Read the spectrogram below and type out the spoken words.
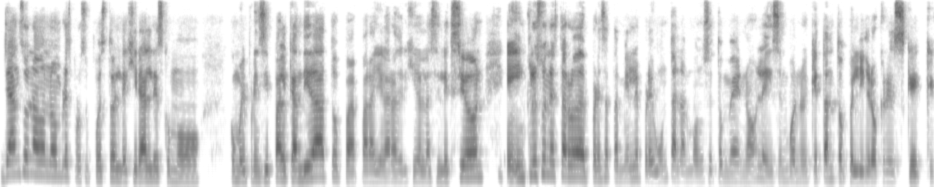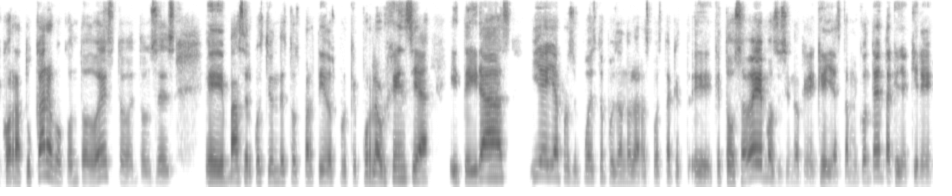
Ya han sonado nombres, por supuesto, el de Giraldes como como el principal candidato para llegar a dirigir a la selección. E incluso en esta rueda de prensa también le preguntan a Monse Tomé, ¿no? Le dicen, bueno, ¿y qué tanto peligro crees que, corra tu cargo con todo esto? Entonces eh, va a ser cuestión de estos partidos porque por la urgencia y te irás. Y ella, por supuesto, pues dando la respuesta que, eh, que todos sabemos, diciendo que, que, ella está muy contenta, que ella quiere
